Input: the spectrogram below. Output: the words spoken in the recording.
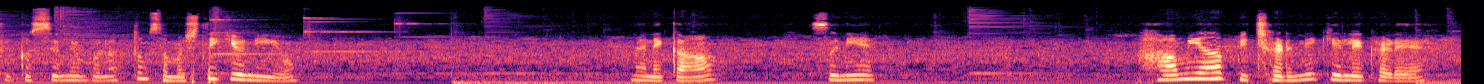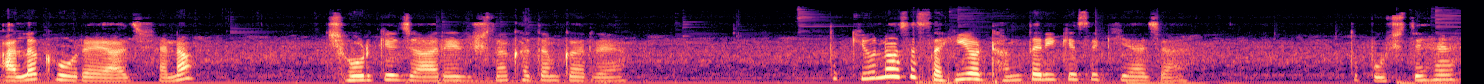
फिर गुस्से में बोला, तुम समझती क्यों नहीं हो? मैंने कहा, सुनिए हम यहाँ पिछड़ने के लिए खड़े हैं। अलग हो रहे हैं आज, है ना? छोड़ के जा रहे रिश्ता ख़त्म कर रहे हैं। तो क्यों ना उसे सही और ढंग तरीके से किया जाए? तो पूछते हैं,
